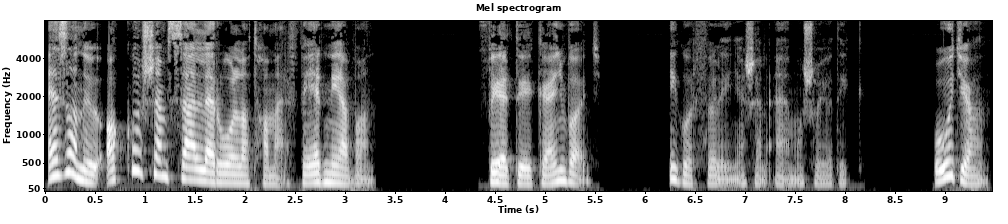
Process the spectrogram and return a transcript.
Ez a nő akkor sem száll le rólad, ha már férnél van. Féltékeny vagy? Igor fölényesen elmosolyodik. Ugyan?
